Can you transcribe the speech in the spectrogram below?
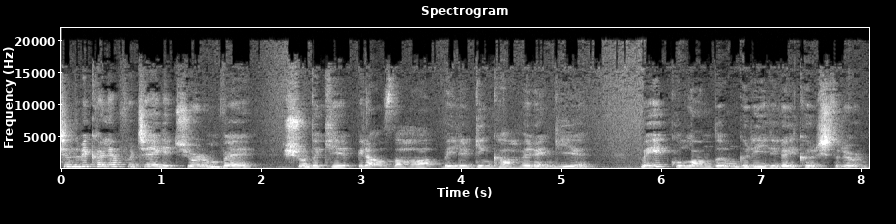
Şimdi bir kalem fırçaya geçiyorum ve şuradaki biraz daha belirgin kahverengiyi ve ilk kullandığım gri lilayı karıştırıyorum.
